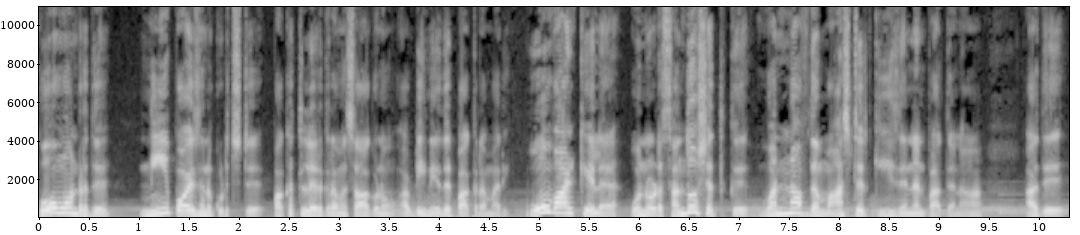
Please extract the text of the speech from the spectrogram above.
கோவம்ன்றது நீ பாய்சனை குடிச்சிட்டு பக்கத்தில் இருக்கிறவன் சாகணும் அப்படின்னு எதிர்பார்க்குற மாதிரி. உன் வாழ்க்கையில் உன்னோட சந்தோஷத்துக்கு one of the master keys என்னன்னு பார்த்தேன்னா அது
